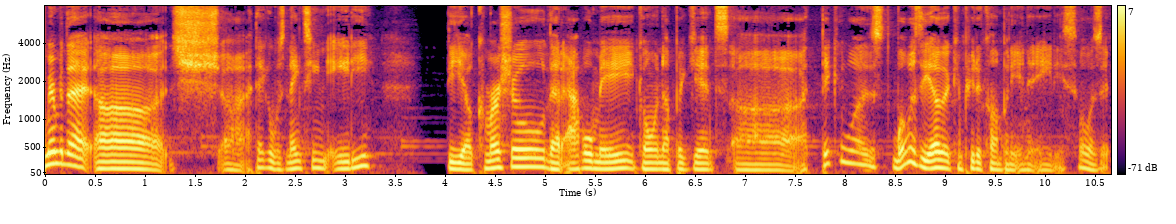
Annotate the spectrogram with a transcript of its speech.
you remember that? Uh, sh- uh I think it was 1980. The uh, commercial that Apple made going up against, uh, I think it was what was the other computer company in the 80s? What was it?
